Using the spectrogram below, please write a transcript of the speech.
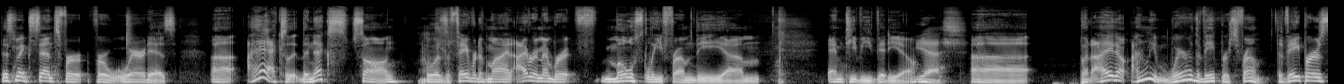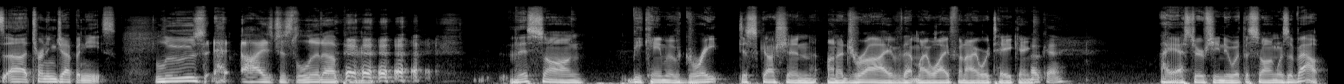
this makes sense for for where it is. Uh, I actually the next song was a favorite of mine. I remember it f- mostly from the um, MTV video. Yes. But I don't I don't even where are the vapors from? The vapors uh, turning Japanese. Lou's eyes just lit up here. This song became a great discussion on a drive that my wife and I were taking. Okay. I asked her if she knew what the song was about,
